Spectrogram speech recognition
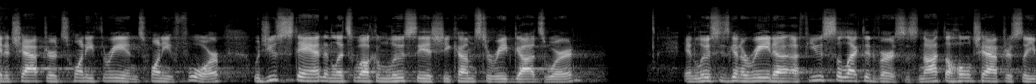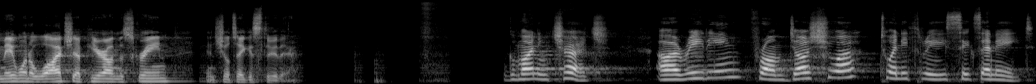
all the way to chapter 23 and 24. Would you stand and let's welcome Lucy as she comes to read God's Word? And Lucy's going to read a, a few selected verses, not the whole chapter, so you may want to watch up here on the screen, and she'll take us through there. Good morning, church. Our reading from Joshua 23 6 and 8.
